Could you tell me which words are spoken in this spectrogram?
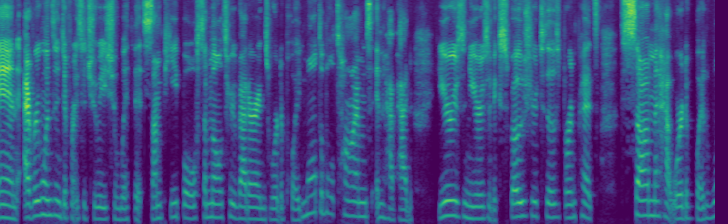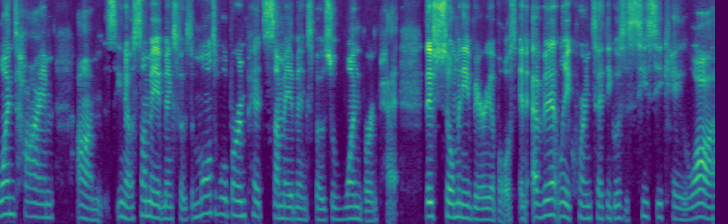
and everyone's in different situation with it. Some people some military veterans were deployed multiple times and have had years and years of exposure to those burn pits. Some had, were deployed one time um, you know some may have been exposed to multiple burn pits some may have been exposed to one burn pit. There's so many variables and evidently according to i think it was a cck law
